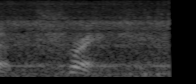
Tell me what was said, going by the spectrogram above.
a trick.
